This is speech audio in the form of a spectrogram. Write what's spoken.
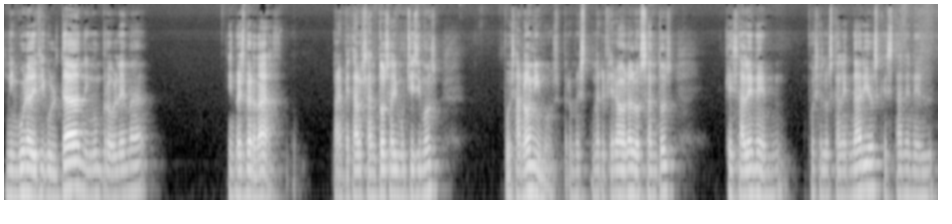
ninguna dificultad, ningún problema. Y no es verdad. Para empezar, santos hay muchísimos, pues anónimos, pero me, refiero ahora a los santos que salen en, pues en los calendarios que están en el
